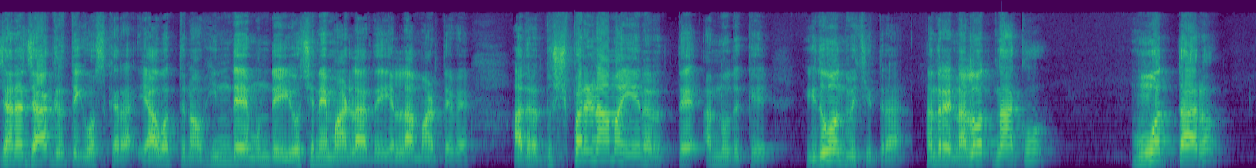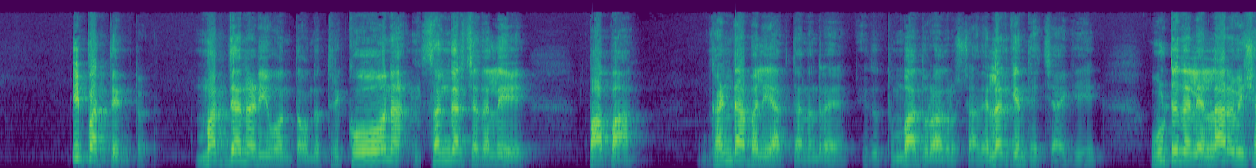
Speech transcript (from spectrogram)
ಜನ ಜಾಗೃತಿಗೋಸ್ಕರ ಯಾವತ್ತು ನಾವು ಹಿಂದೆ ಮುಂದೆ ಯೋಚನೆ ಮಾಡಲಾರ್ದೆ ಎಲ್ಲ ಮಾಡ್ತೇವೆ. ಅದರ ದುಷ್ಪರಿಣಾಮ ಏನಿರುತ್ತೆ ಅನ್ನೋದಕ್ಕೆ ಇದು ಒಂದು ವಿಚಿತ್ರ. ಅಂದರೆ ನಲವತ್ನಾಲ್ಕು, ಮೂವತ್ತಾರು, ಇಪ್ಪತ್ತೆಂಟು. ಮಧ್ಯ ನಡೆಯುವಂಥ ಒಂದು ತ್ರಿಕೋನ ಸಂಘರ್ಷದಲ್ಲಿ ಪಾಪ ಗಂಡ ಬಲಿಯಾಗ್ತಾನಂದರೆ ಇದು ತುಂಬ ದುರಾದೃಷ್ಟ. ಅದೆಲ್ಲದಕ್ಕಿಂತ ಹೆಚ್ಚಾಗಿ ಊಟದಲ್ಲಿ ಎಲ್ಲರ ವಿಷ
